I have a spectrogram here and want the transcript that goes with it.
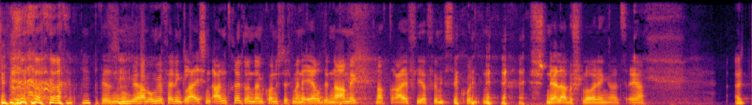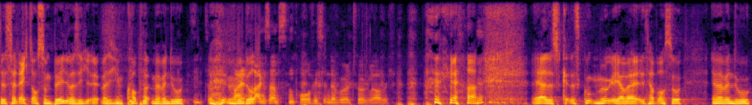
wir sind unge haben ungefähr den gleichen Antritt und dann konnte ich durch meine Aerodynamik nach drei, vier, fünf Sekunden schneller beschleunigen als er. Äh, das ist halt echt auch so ein Bild, was ich, was ich im Kopf habe, immer wenn du. So die beiden du, langsamsten Profis in der World Tour, glaube ich. ja, ja, das, das ist gut möglich, aber ich habe auch so, immer wenn du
